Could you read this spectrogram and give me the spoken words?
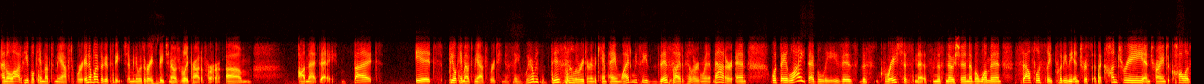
and a lot of people came up to me afterward, and it was a good speech. I mean, it was a great mm-hmm. speech, and I was really proud of her um, on that day. But it people came up to me afterwards, you know, saying, "Where was this Hillary during the campaign? Why didn't we see this side of Hillary when it mattered?" And what they liked, I believe, is this graciousness and this notion of a woman selflessly putting the interest of the country and trying to call us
